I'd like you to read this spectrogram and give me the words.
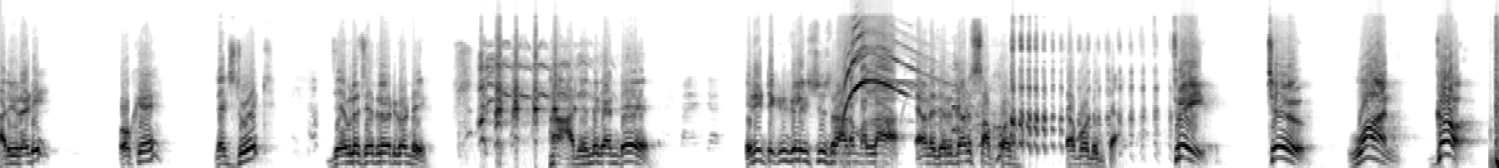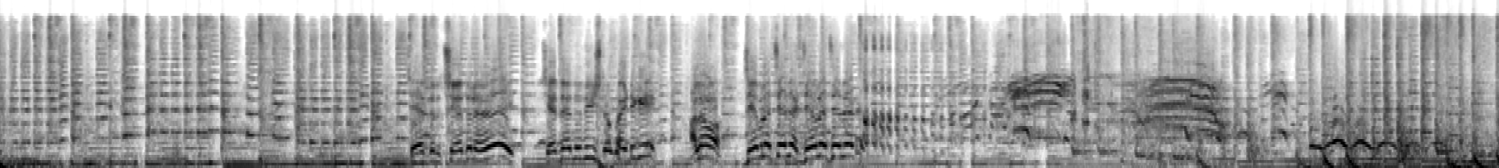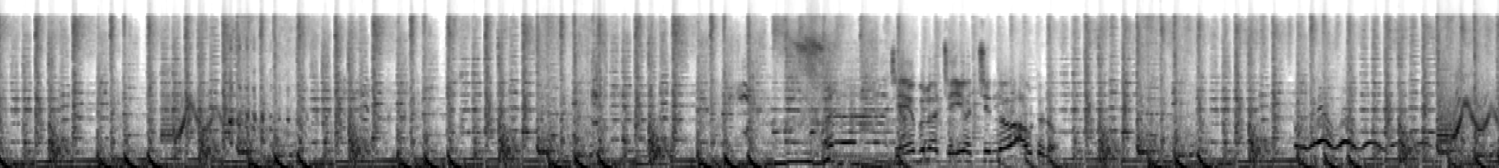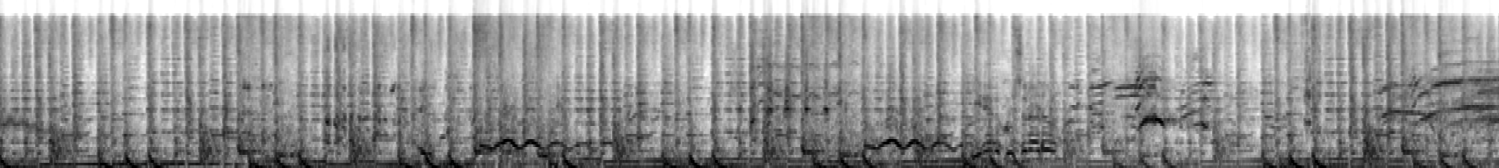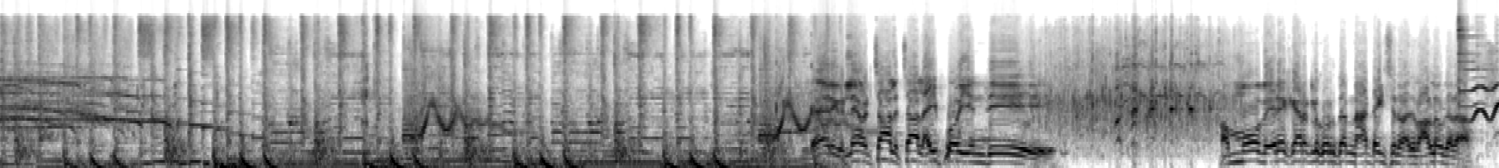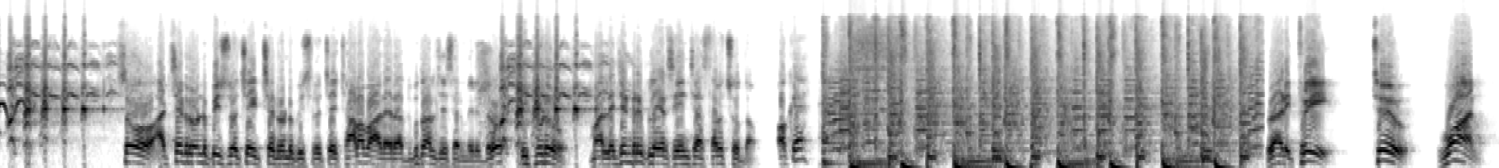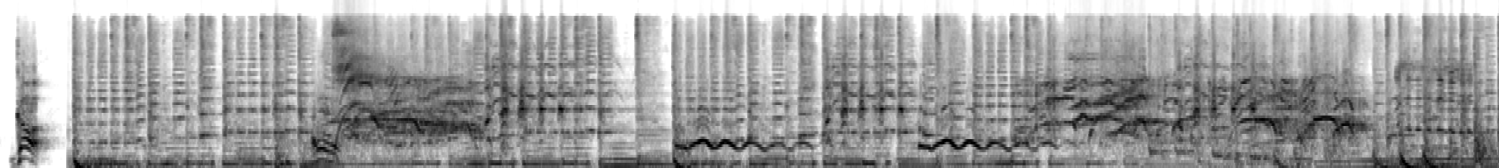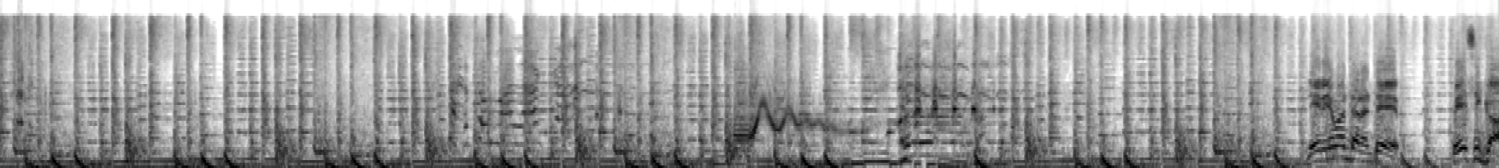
are you ready okay let's do it జేబులో చేతులు పెట్టుకోండి అది ఎందుకంటే ఎనీ టెక్నికల్ ఇష్యూస్ రావడం వల్ల ఏమైనా జరుగుతుందని సపోర్ట్ సపోర్ట్ ఉంచా త్రీ టూ వన్ గో చేతులు చేతులు చేతులు ఎందుకు తీసినావు బయటికి హలో జేబులో చేయలేదు జేబులో చేయలేడు జేబులో చెయ్యి వచ్చిందో అవుటును. ఈయన కూర్చున్నాడు. లేవండి చాలు చాలు అయిపోయింది. అమ్మో వేరే క్యారెక్టర్లు కొరుకుతారు నా టెన్షన్ అది వాళ్ళవు కదా. సో అటు సైడ్ రెండు పీసులు వచ్చాయి ఇటు సైడ్ రెండు పీసులు వచ్చాయి. చాలా బాగా ఆడారు అద్భుతాలు చేశారు మీరిద్దరు. ఇప్పుడు మా లెజెండరీ ప్లేయర్స్ ఏం చేస్తారో చూద్దాం okay? Ready three two one go అరే నేనేమంటానంటే బేసిక్గా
